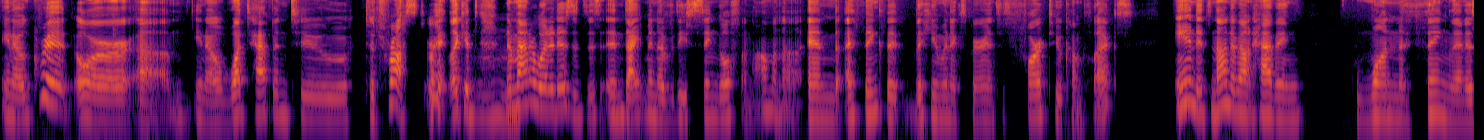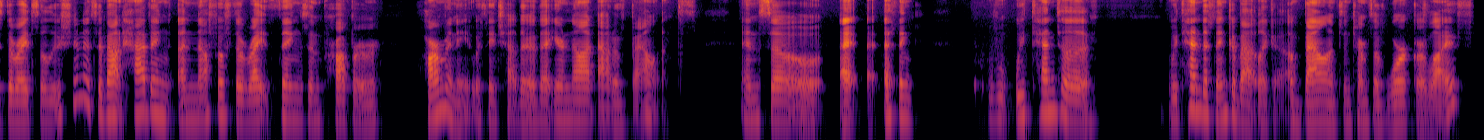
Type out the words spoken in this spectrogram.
you know, grit or, um, you know, what's happened to, to trust, right? Like it's, no Mhm. matter what it is, it's this indictment of these single phenomena. And I think that the human experience is far too complex. And it's not about having one thing that is the right solution. It's about having enough of the right things in proper harmony with each other that you're not out of balance. And so I, I think we tend to we tend to think about like a balance in terms of work or life,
